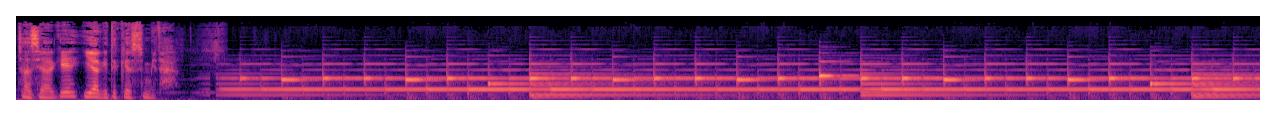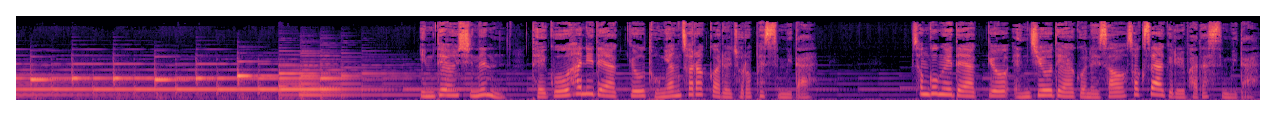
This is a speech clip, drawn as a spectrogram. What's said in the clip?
자세하게 이야기 듣겠습니다. 임태현 씨는 대구 한의대학교 동양철학과를 졸업했습니다. 성공회대학교 NGO 대학원에서 석사학위를 받았습니다.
